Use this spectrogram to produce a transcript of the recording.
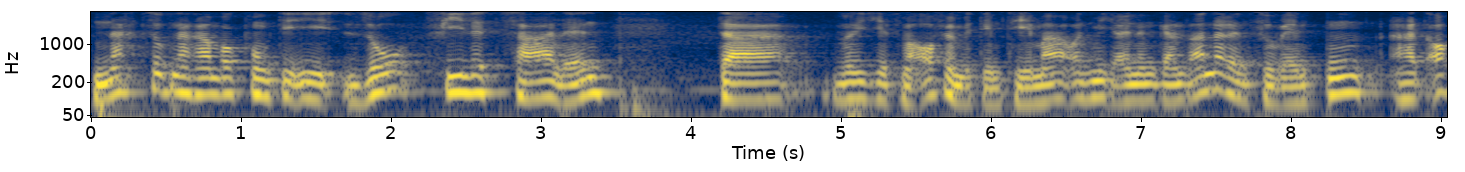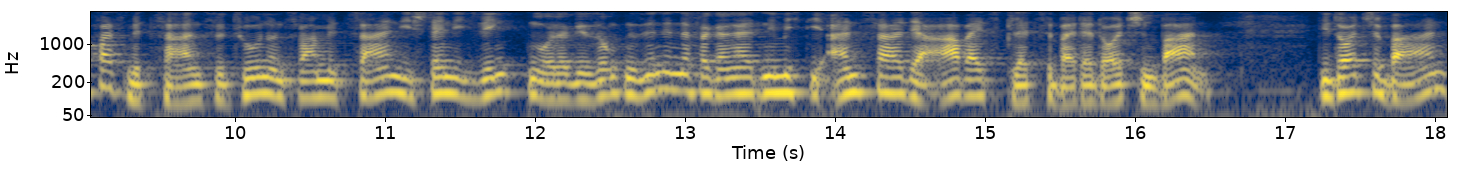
nachzugnachhamburg.de so viele Zahlen, da will ich jetzt mal aufhören mit dem Thema und mich einem ganz anderen zuwenden. Hat auch was mit Zahlen zu tun und zwar mit Zahlen, die ständig sinken oder gesunken sind in der Vergangenheit, nämlich die Anzahl der Arbeitsplätze bei der Deutschen Bahn. Die Deutsche Bahn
